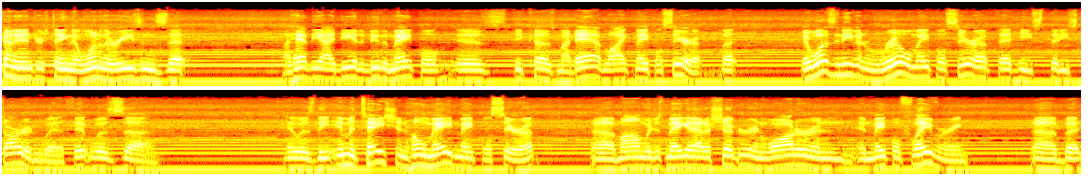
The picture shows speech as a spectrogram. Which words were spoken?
Kind of interesting that one of the reasons that I had the idea to do the maple is because my dad liked maple syrup, but it wasn't even real maple syrup that he that he started with. It was uh, it was the imitation homemade maple syrup. Uh, Mom would just make it out of sugar and water and, and maple flavoring, uh, but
